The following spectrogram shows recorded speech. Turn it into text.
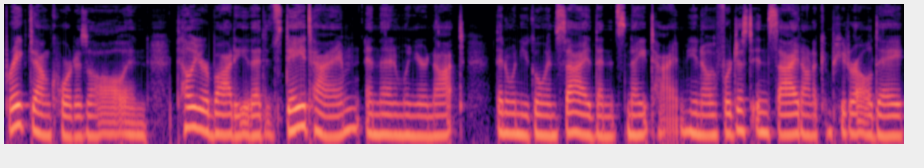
break down cortisol and tell your body that it's daytime. And then when you're not then when you go inside, then it's nighttime. You know, if we're just inside on a computer all day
